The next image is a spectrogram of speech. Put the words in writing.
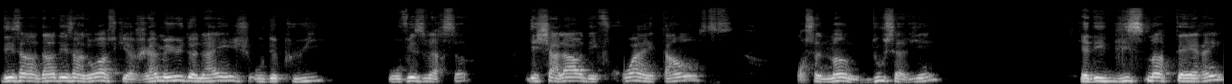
dans des endroits où il n'y a jamais eu de neige ou de pluie, ou vice-versa, des chaleurs, des froids intenses. On se demande d'où ça vient. Il y a des glissements de terrain,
